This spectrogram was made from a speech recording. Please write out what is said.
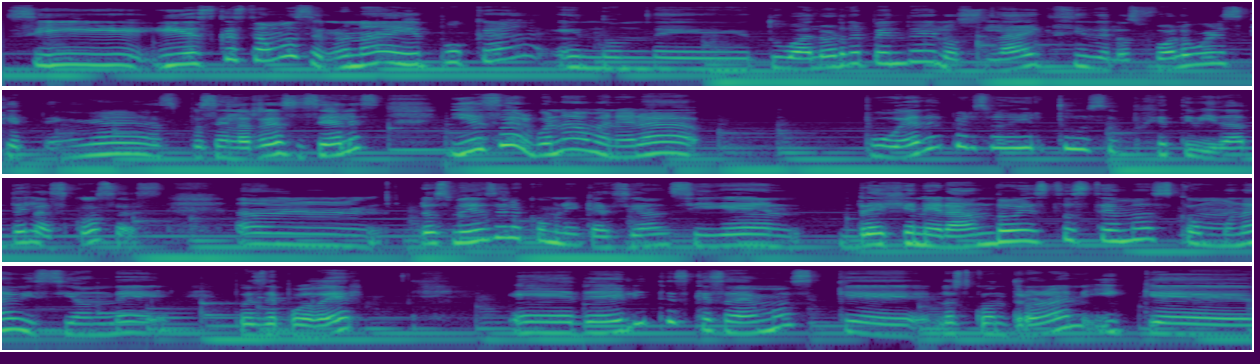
Sí, y es que estamos en una época en donde tu valor depende de los likes y de los followers que tengas pues en las redes sociales y eso de alguna manera puede persuadir tu subjetividad de las cosas. los medios de la comunicación siguen regenerando estos temas como una visión de, pues, de poder, eh, de élites que sabemos que los controlan y que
